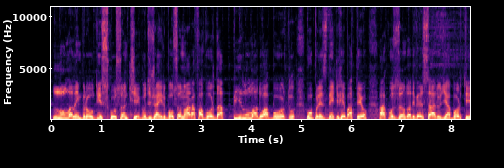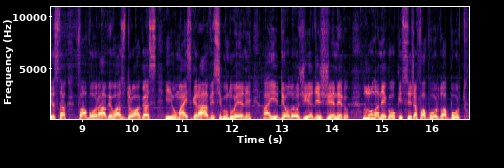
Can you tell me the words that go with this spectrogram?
Lula lembrou o discurso antigo de Jair Bolsonaro a favor da pílula do aborto. O presidente rebateu, acusando o adversário de abortista, favorável às drogas e o mais grave, segundo ele, a ideologia de gênero. Lula negou que seja a favor do aborto.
